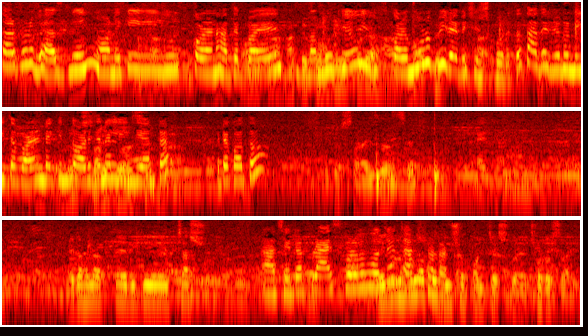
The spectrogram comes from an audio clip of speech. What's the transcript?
তারপরে ভ্যাসলিন অনেকেই ইউজ করেন হাতে পায়ে বা মুখেও ইউজ করে মুরব্বীরা বিশেষ করে তো তাদের জন্য নিতে পারেন। এটা কিন্তু অরিজিনাল ইন্ডিয়ানটা এটা কত? এটা সাইজ আছে। এটা হলো আপনার গিয়ে চারশো। আচ্ছা এটা প্রাইস পড়বে হচ্ছে চারশো টাকা। দুশো পঞ্চাশ করে ছোট সাইজ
